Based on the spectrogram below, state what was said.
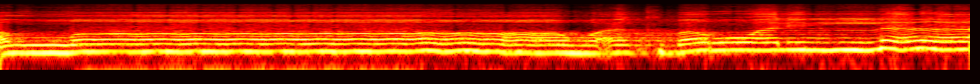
الله أكبر ولله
